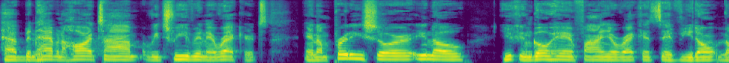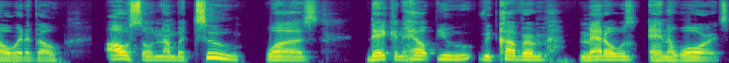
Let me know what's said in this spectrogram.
have been having a hard time retrieving their records. And I'm pretty sure, you know, you can go ahead and find your records if you don't know where to go. Also, number two was they can help you recover medals and awards.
